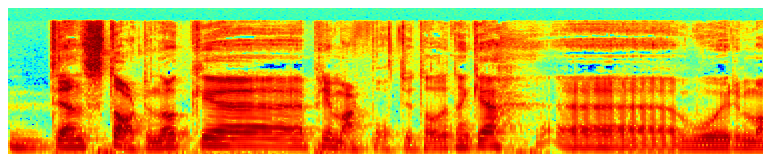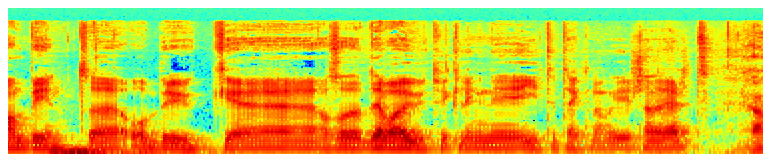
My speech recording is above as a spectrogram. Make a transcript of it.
Den startet nok primært på 80-tallet, tenker jeg. Hvor man begynte å bruke altså Det var jo utviklingen i IT-teknologi generelt Ja.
